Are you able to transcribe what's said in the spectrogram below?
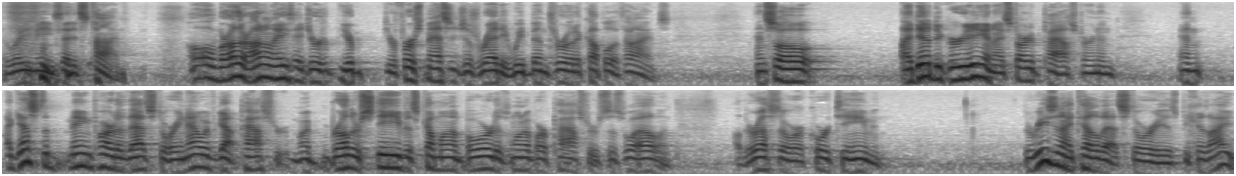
And what do you mean? He said, It's time. oh, brother, I don't know. He said, your, your, your first message is ready. We've been through it a couple of times. And so I did agree and I started pastoring. And, and I guess the main part of that story, now we've got pastor. My brother Steve has come on board as one of our pastors as well, and uh, the rest of our core team. And the reason I tell that story is because I,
